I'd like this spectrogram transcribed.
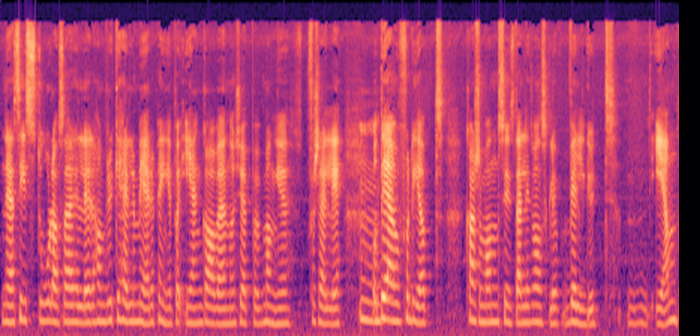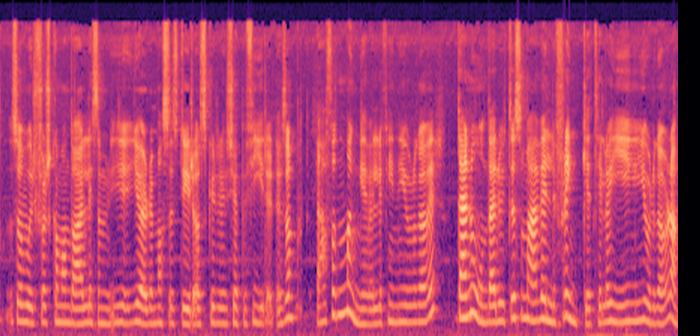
Når jeg sier stor, da, så er heller, han bruker heller mer penger på én gave enn å kjøpe mange forskjellige. Mm. Og det er jo fordi at kanskje man syns det er litt vanskelig å velge ut én. Så hvorfor skal man da liksom gjøre det masse styr og skulle kjøpe fire, liksom? Jeg har fått mange veldig fine julegaver. Det er noen der ute som er veldig flinke til å gi julegaver, da.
